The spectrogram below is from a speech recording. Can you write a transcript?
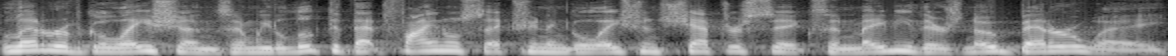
letter of Galatians, and we looked at that final section in Galatians chapter 6, and maybe there's no better way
